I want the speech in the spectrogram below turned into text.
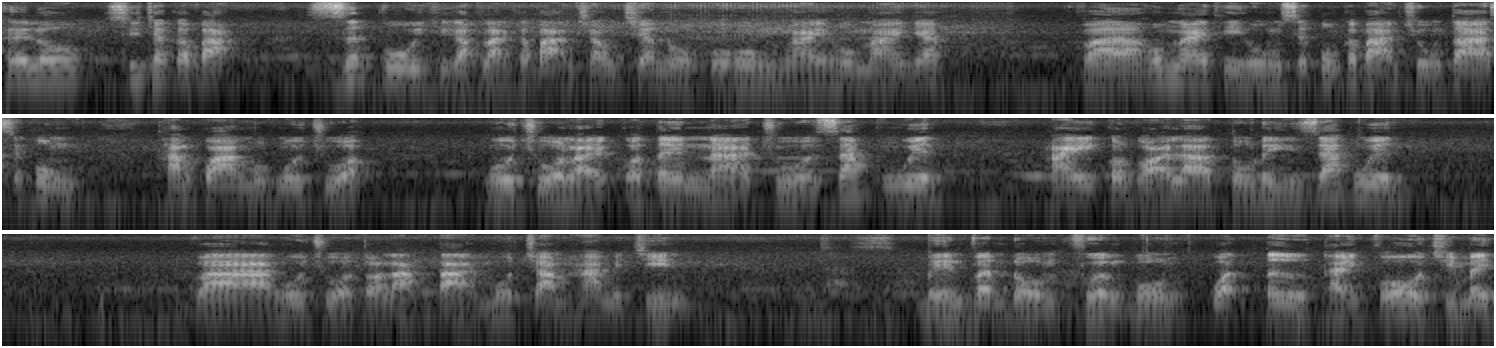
Hello, xin chào các bạn. Rất vui khi gặp lại các bạn trong channel của Hùng ngày hôm nay nhé. Và hôm nay thì Hùng sẽ cùng các bạn chúng ta sẽ cùng tham quan một ngôi chùa. Ngôi chùa này có tên là chùa Giác Nguyên hay còn gọi là Tổ đình Giác Nguyên. Và ngôi chùa tọa lạc tại 129 Bến Vân Đồn, phường 4, quận 4, thành phố Hồ Chí Minh.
